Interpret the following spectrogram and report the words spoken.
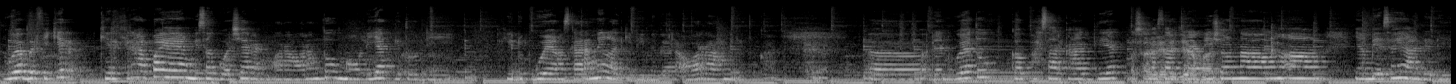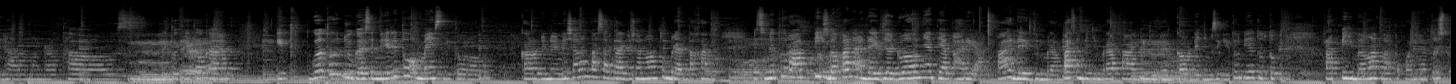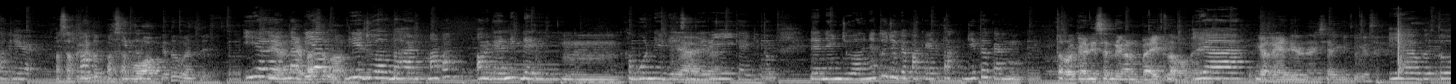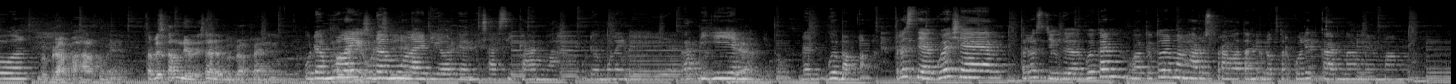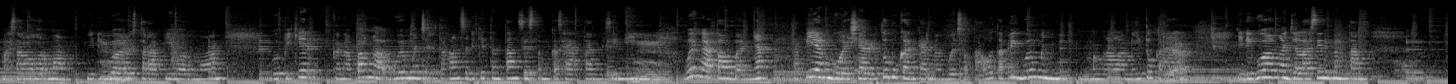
gue berpikir kira-kira apa ya yang bisa gue share yang orang-orang tuh mau lihat gitu di hidup gue yang sekarang nih lagi di negara orang gitu kan. Eh, dan gue tuh ke pasar kaget, Pasar pasar, tradisional, heeh, yang biasanya ada di halaman Rathaus, Hmm, gitu-gitu iya, iya. kan. Itu gue tuh juga sendiri tuh amazed gitu loh. Kalau di Indonesia kan pasar tradisional tuh berantakan. Di sini tuh rapi, bahkan ada jadwalnya tiap hari apa, dari jam berapa sampai jam berapa gitu. Dan Hmm. kalau udah jam segitu dia tutup rapih banget lah pokoknya. Terus pakai pasar itu pasar gitu. loak itu kan sih Iya, kayak tapi yang dia jual bahan apa organik dari hmm, kebunnya dia Iya, sendiri kayak gitu. Dan yang jualnya tuh juga pakai truk gitu kan. terorganisir dengan baik lah pokoknya Iya. nggak kayak di Indonesia gitu gitu Iya betul. beberapa hal kemudian tapi sekarang di Indonesia ada beberapa yang Udah mulai udah mulai diorganisasikan lah, udah mulai dirapihin Iya. gitu. Dan gue bangga. Terus ya gue share. Terus juga gue kan waktu itu emang harus perawatan ke dokter kulit karena memang masalah hormon. Jadi gue Hmm. harus terapi hormon. Gue pikir kenapa nggak gue menceritakan sedikit tentang sistem kesehatan di sini. Hmm. Gue nggak tahu banyak, tapi yang gue share itu bukan karena gue so tahu, tapi gue men- mengalami itu kan. Iya. Jadi gue ngejelasin tentang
